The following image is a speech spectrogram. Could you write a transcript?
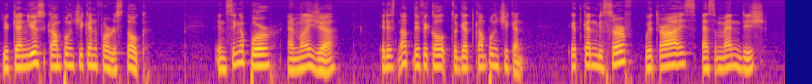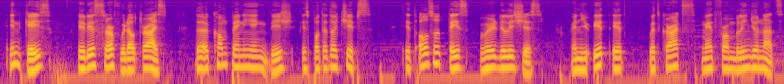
you can use kampung chicken for the stock. In Singapore and Malaysia, it is not difficult to get kampung chicken. It can be served with rice as a main dish in case it is served without rice. The accompanying dish is potato chips. It also tastes very delicious when you eat it with cracks made from belinjo nuts.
